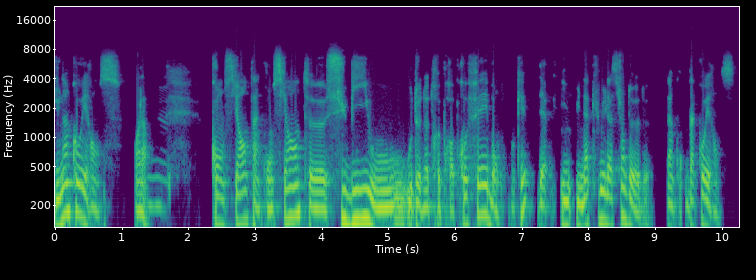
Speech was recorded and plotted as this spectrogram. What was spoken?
d'une incohérence. Voilà. Mm. Consciente, inconsciente, euh, subie ou, de notre propre fait. Bon, ok. Une, accumulation d'incohérence.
